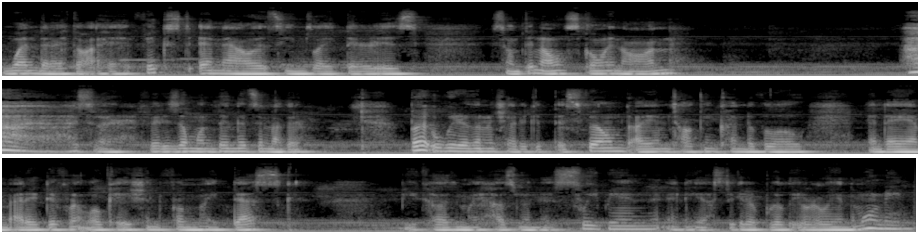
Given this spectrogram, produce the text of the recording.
one that i thought i had fixed and now it seems like there is something else going on. I swear if it isn't one thing it's another but we are going to try to get this filmed. I am talking kind of low and I am at a different location from my desk because my husband is sleeping and he has to get up really early in the morning.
